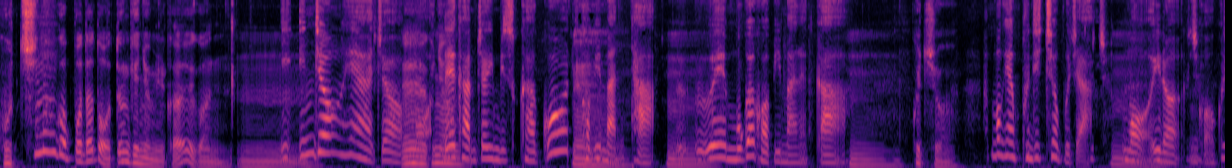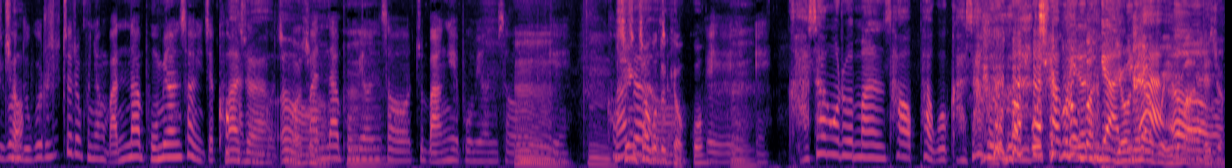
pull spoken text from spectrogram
고치는 것보다도 어떤 개념일까요? 이건 음. 이- 인정해야죠. 네, 뭐 그냥- 내 감정이 미숙하고 네. 겁이 많다. 음. 왜 뭐가 겁이 많을까? 음, 그렇죠. 한번 그냥 부딪혀 보자. 그쵸. 뭐 음. 이런 그쵸. 거. 그렇죠? 누구를 실제로 그냥 만나 보면서 이제 커가는 맞아요. 거죠. 어. 맞아. 만나 보면서 좀 망해 보면서 이렇게 음, 맞아요. 시행착오도 겪고. 예, 네. 예. 가상으로만 사업하고 가상으로만 못하고 이런 책으로만 게 아니라 연애하고 이러면 안 어, 되죠.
